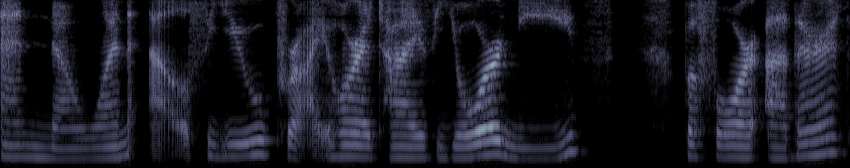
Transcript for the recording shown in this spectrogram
and no one else. You prioritize your needs before others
